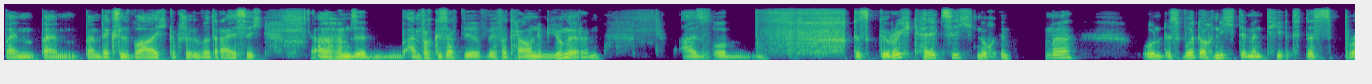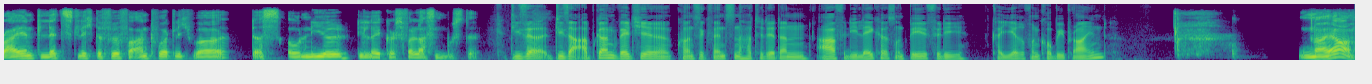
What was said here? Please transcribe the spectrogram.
beim, beim, beim Wechsel war, ich glaube schon über 30, äh, haben sie einfach gesagt, wir, wir vertrauen dem Jüngeren. Also das Gerücht hält sich noch immer und es wurde auch nicht dementiert, dass Bryant letztlich dafür verantwortlich war, dass O'Neill die Lakers verlassen musste. Dieser, dieser Abgang, welche Konsequenzen hatte der dann A für die Lakers und B für die Karriere von Kobe Bryant? Naja,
